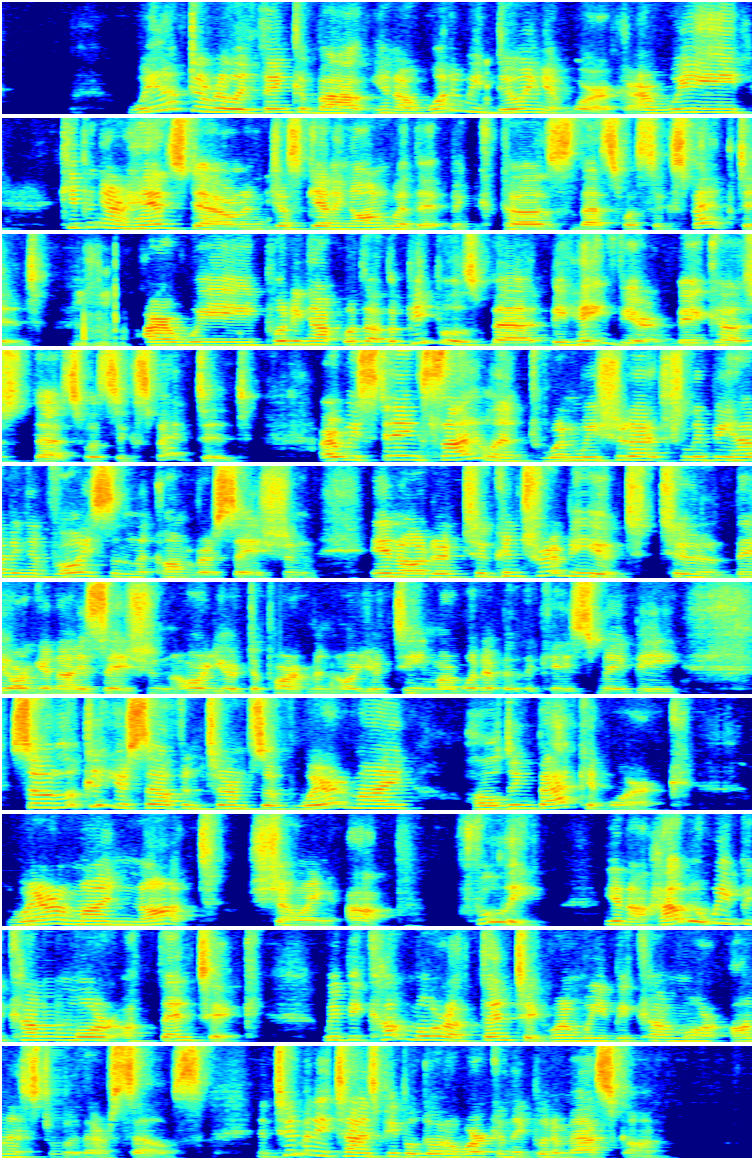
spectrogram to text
we have to really think about, you know, what are we doing at work? Are we keeping our heads down and just getting on with it because that's what's expected? Mm-hmm. Are we putting up with other people's bad behavior because that's what's expected? Are we staying silent when we should actually be having a voice in the conversation in order to contribute to the organization or your department or your team or whatever the case may be? So look at yourself in terms of where am I holding back at work? Where am I not showing up fully. You know, how do we become more authentic? We become more authentic when we become more honest with ourselves. And too many times people go to work and they put a mask on.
